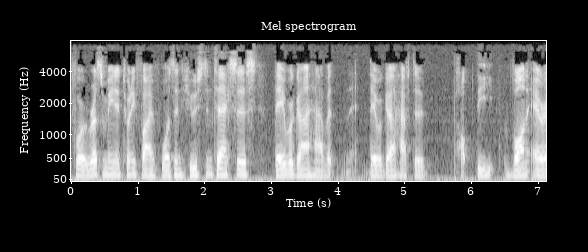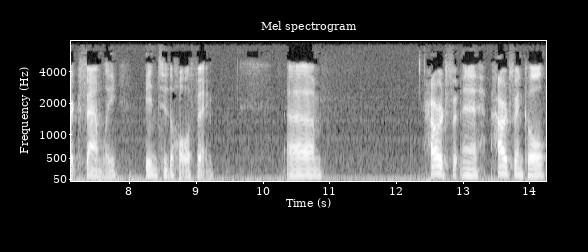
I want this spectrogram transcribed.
for WrestleMania 25 was in Houston, Texas, they were gonna have it. They were gonna have to pop the Von Erich family into the Hall of Fame. Um, Howard uh, Howard Finkel,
